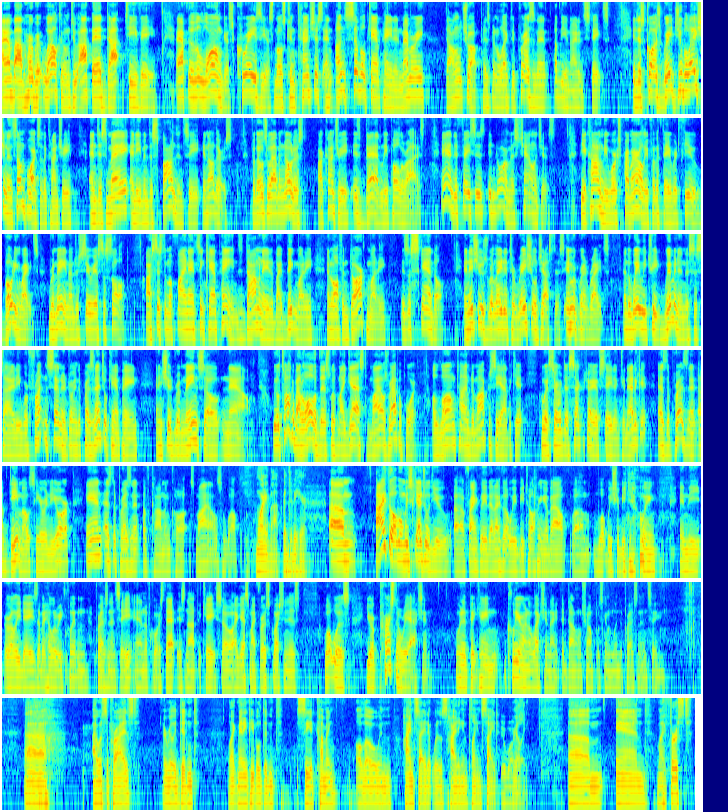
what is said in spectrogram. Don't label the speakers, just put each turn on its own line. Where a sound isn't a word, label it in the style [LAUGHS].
Hi, I'm Bob Herbert. Welcome to OpEd.tv. After the longest, craziest, most contentious, and uncivil campaign in memory, Donald Trump has been elected President of the United States. It has caused great jubilation in some parts of the country and dismay and even despondency in others. For those who haven't noticed, our country is badly polarized and it faces enormous challenges. The economy works primarily for the favored few. Voting rights remain under serious assault. Our system of financing campaigns, dominated by big money and often dark money, is a scandal. And issues related to racial justice, immigrant rights, and the way we treat women in this society were front and center during the presidential campaign and should remain so now. We'll talk about all of this with my guest, Miles Rapoport, a longtime democracy advocate who has served as Secretary of State in Connecticut, as the president of Demos here in New York, and as the president of Common Cause. Miles, welcome.
Morning, Bob. Good to be here.
Um, I thought when we scheduled you, uh, frankly, that I thought we'd be talking about um, what we should be [LAUGHS] doing in the early days of a Hillary Clinton presidency, and of course that is not the case. So I guess my first question is, what was your personal reaction when it became clear on election night that Donald Trump was going to win the presidency?
Uh, I was surprised. I really didn't, like many people, didn't see it coming. Although in hindsight, it was hiding in plain sight.
It was
really. Um, and my first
